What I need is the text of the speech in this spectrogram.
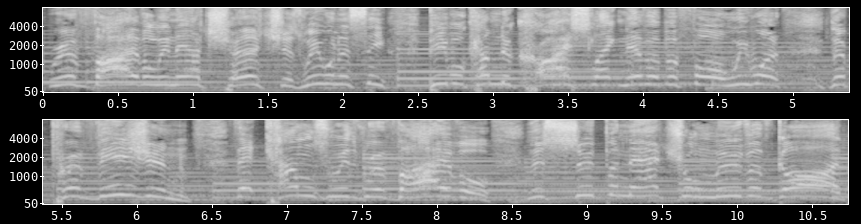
revival in our churches. We want to see people come to Christ like never before. We want the provision that comes with revival, the supernatural move of God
